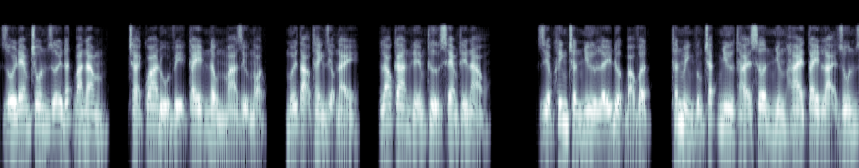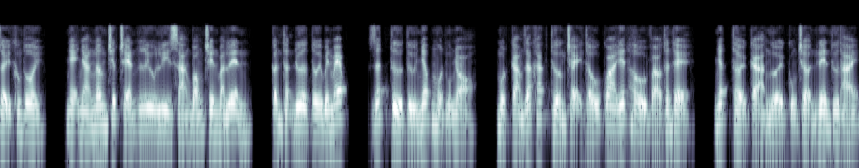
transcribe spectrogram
rồi đem chôn dưới đất ba năm, trải qua đủ vị cay nồng mà dịu ngọt, mới tạo thành rượu này, lao can đếm thử xem thế nào. Diệp khinh trần như lấy được bảo vật, thân mình vững chắc như thái sơn nhưng hai tay lại run rẩy không thôi, nhẹ nhàng nâng chiếc chén lưu ly sáng bóng trên bàn lên, cẩn thận đưa tới bên mép, rất từ từ nhấp một ngụm nhỏ, một cảm giác khác thường chạy thấu qua yết hầu vào thân thể, nhất thời cả người cũng trở nên thư thái.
